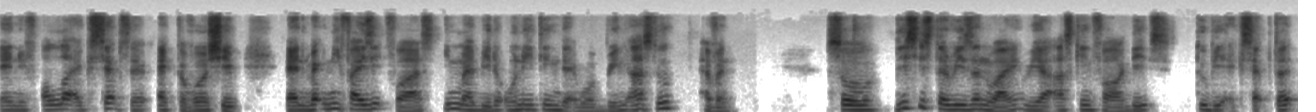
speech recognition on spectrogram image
and if Allah accepts the act of worship and magnifies it for us, it might be the only thing that will bring us to heaven. So this is the reason why we are asking for our deeds to be accepted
